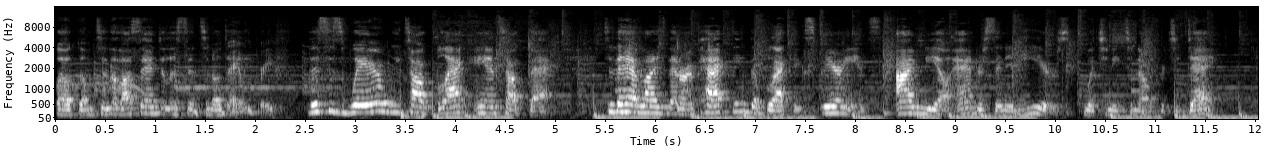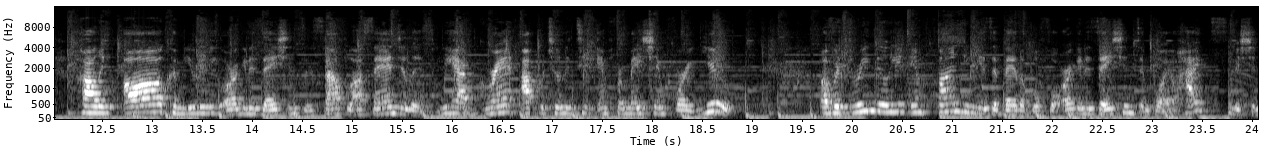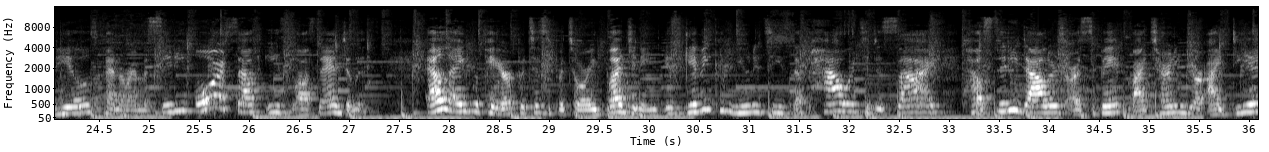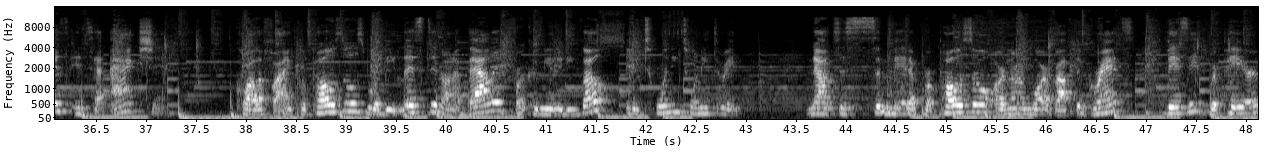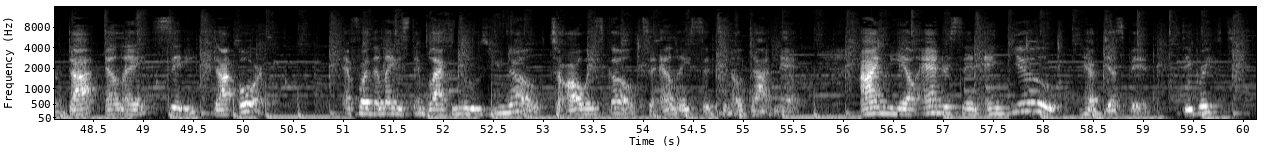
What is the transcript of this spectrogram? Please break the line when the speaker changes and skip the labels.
Welcome to the Los Angeles Sentinel Daily Brief. This is where we talk black and talk back to the headlines that are impacting the black experience. I'm Neil Anderson, and here's what you need to know for today. Calling all community organizations in South Los Angeles, we have grant opportunity information for you. Over 3 million in funding is available for organizations in Boyle Heights, Mission Hills, Panorama City, or Southeast Los Angeles. LA Repair Participatory Budgeting is giving communities the power to decide how city dollars are spent by turning your ideas into action. Qualifying proposals will be listed on a ballot for community vote in 2023. Now, to submit a proposal or learn more about the grants, visit repair.lacity.org. And for the latest in black news, you know to always go to lasentinel.net. I'm Neil Anderson, and you have just been debriefed.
